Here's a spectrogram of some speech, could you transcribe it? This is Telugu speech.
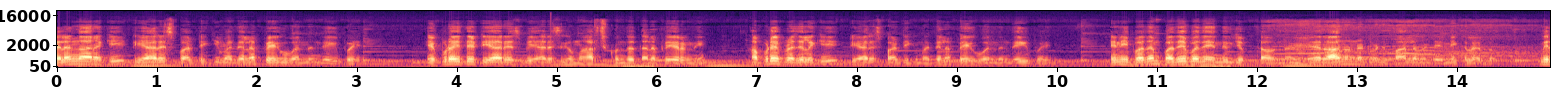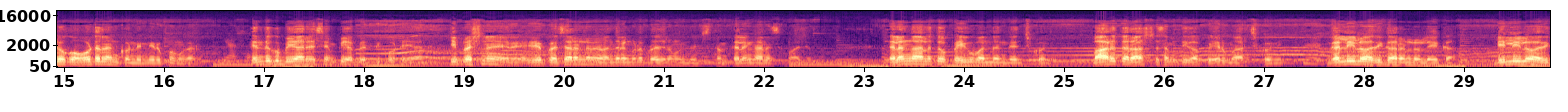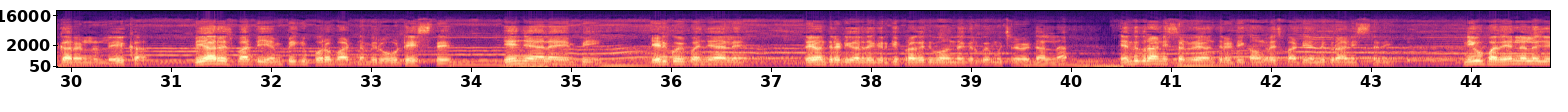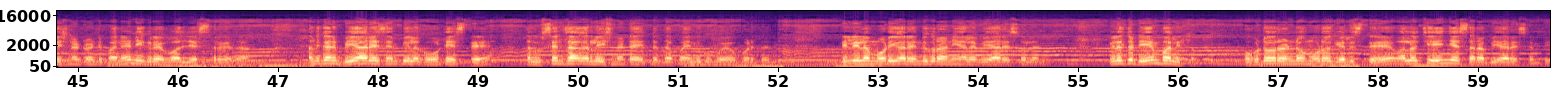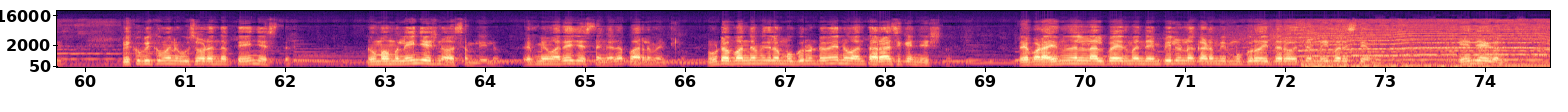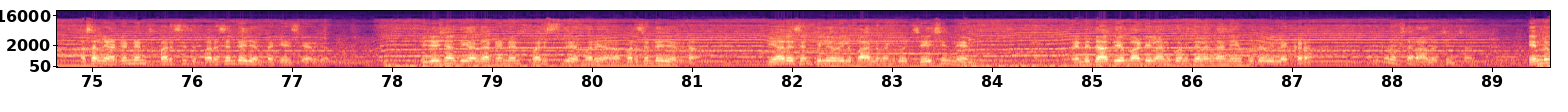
తెలంగాణకి టీఆర్ఎస్ పార్టీకి మధ్యలో పేగుబంధం తెగిపోయింది. ఎప్పుడైతే టీఆర్ఎస్ బీఆర్ఎస్గా మార్చుకుందో తన పేరుని అప్పుడే ప్రజలకి టీఆర్ఎస్ పార్టీకి మధ్యలో పేగుబంధం తెగిపోయింది. నేను ఈ పదం పదే పదే ఎందుకు చెప్తా ఉన్నా అంటే రానున్నటువంటి పార్లమెంట్ ఎన్నికలలో మీరు ఒక ఓటర్ అనుకోండి నిరుపమ్ గారు. ఎందుకు బీఆర్ఎస్ ఎంపీ అభ్యర్థి కోటేయాలి ఈ ప్రశ్న ఏ- ఏ ప్రచారంలో మేము అందరం కూడా ప్రజల ముందు ఉంచుతాం తెలంగాణ సమాజం. తెలంగాణతో పేగుబంధం తెంచుకొని భారత రాష్ట్ర సమితిగా పేరు మార్చుకొని గల్లీలో అధికారంలో లేక ఢిల్లీలో అధికారంలో లేక బీఆర్ఎస్ పార్టీ ఎంపీకి పొరపాటున మీరు ఓటేస్తే ఏం చేయాలి ఎంపీ? ఏడిపోయి పని చేయాలి? రేవంత్ రెడ్డి గారి దగ్గరికి ప్రగతి భవన్ దగ్గర పోయి ముచ్చట పెట్టాలనా? ఎందుకు రాణిస్తాడు రేవంత్ రెడ్డి? కాంగ్రెస్ పార్టీ ఎందుకు రాణిస్తుంది నీవు పదేళ్ళలో చేసినటువంటి పనే నీకు రేపు వాళ్ళు చేస్తారు కదా. అందుకని బీఆర్ఎస్ ఎంపీలకు ఓటేస్తే అది హుస్సేన్ సాగర్ లేచినట్టే అవుతుంది తప్ప ఎందుకు ఉపయోగపడుతుంది? ఢిల్లీలో మోడీ గారు ఎందుకు రానియాలి బీఆర్ఎస్ వాళ్ళని? వీళ్ళతో ఏం ఫలితం? ఒకటో రెండో మూడో గెలిస్తే వాళ్ళు వచ్చి ఏం చేస్తారు ఆ బీఆర్ఎస్ ఎంపీలు? బిక్కు బిక్కుమని కూర్చోవడం తప్పితే ఏం చేస్తారు? నువ్వు మమ్మల్ని ఏం చేసినావు అసెంబ్లీలో? రేపు మేము అదే చేస్తాం కదా పార్లమెంట్లో. నూట పంతొమ్మిదిలో ముగ్గురు ఉంటామే నువ్వు అంత అరాచకం చేసినావు. రేపటి ఐదు వందల నలభై ఐదు మంది ఎంపీలు ఉన్న కాడ మీరు ముగ్గురు ఇద్దరు అయితే మీ పరిస్థితి ఏముంటుంది ఏం చేయగలుగుతారు అసలు నీ అటెండెన్స్ పరిస్థితి పర్సెంటేజ్ ఎంత కేసీఆర్ గారు? విజయశాంతి గారి అటెండెన్స్ పరిస్థితి పర్సెంటేజ్ ఎంత? టీఆర్ఎస్ ఎంపీలుగా వీళ్ళు పార్లమెంట్కి వచ్చి చేసింది ఏంటి రెండు జాతీయ పార్టీలు అనుకుని తెలంగాణ అయిపోతే వీళ్ళు ఎక్కడ? అందుకని ఒకసారి ఆలోచించాలి. ఎందుకు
